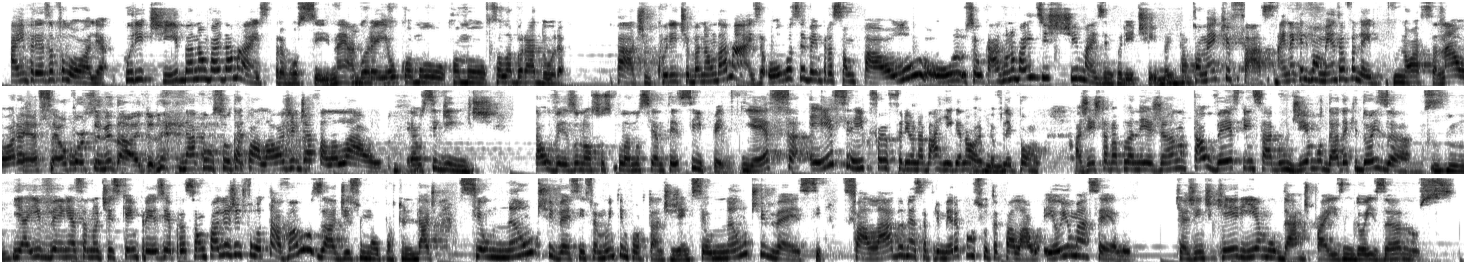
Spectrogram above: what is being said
a empresa falou: olha, Curitiba não vai dar mais para você, né? Agora uhum. eu, como, como colaboradora. Paty, Curitiba não dá mais. Ou você vem para São Paulo, ou o seu cargo não vai existir mais em Curitiba. Então, como é que faz? Aí, naquele momento, eu falei, nossa, na hora. Essa é a oportunidade, né? Na consulta com a Lau, a gente já fala, Lau, é o seguinte. Talvez os nossos planos se antecipem. E essa, esse aí que foi o frio na barriga na hora. Uhum. Porque eu falei, bom, a gente estava planejando, talvez, quem sabe, um dia mudar daqui dois anos. Uhum. E aí vem essa notícia que a empresa ia para São Paulo e a gente falou, tá, vamos usar disso uma oportunidade. Se eu não tivesse, isso é muito importante, gente, se eu não tivesse falado nessa primeira consulta com a Lau, eu e o Marcelo, que a gente queria mudar de país em dois anos,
